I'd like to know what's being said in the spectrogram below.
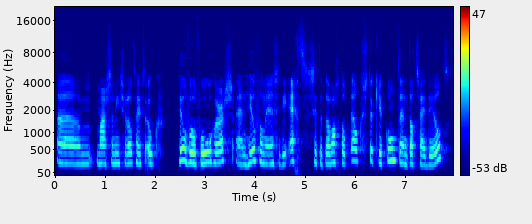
Um, maar Celine Charlotte heeft ook heel veel volgers en heel veel mensen die echt zitten te wachten op elk stukje content dat zij deelt.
